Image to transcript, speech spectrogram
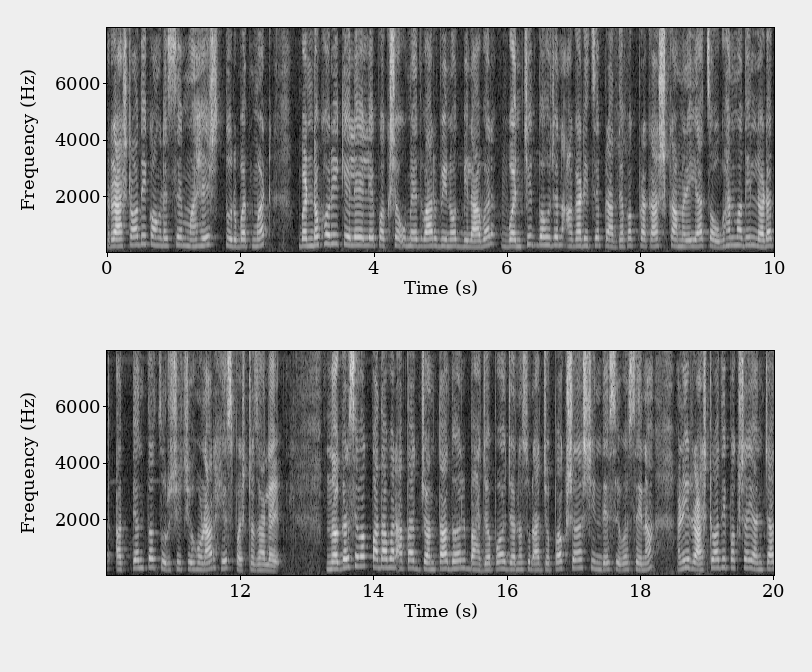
राष्ट्रवादी काँग्रेसचे महेश तुर्बतमठ बंडखोरी केलेले पक्ष उमेदवार विनोद बिलावर वंचित बहुजन आघाडीचे प्राध्यापक प्रकाश कांबळे या चौघांमधील लढत अत्यंत चुरशीची होणार हे स्पष्ट झालं आहे नगरसेवक पदावर आता जनता दल भाजप जनसुराज्य पक्ष शिंदे शिवसेना आणि राष्ट्रवादी पक्ष यांच्यात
